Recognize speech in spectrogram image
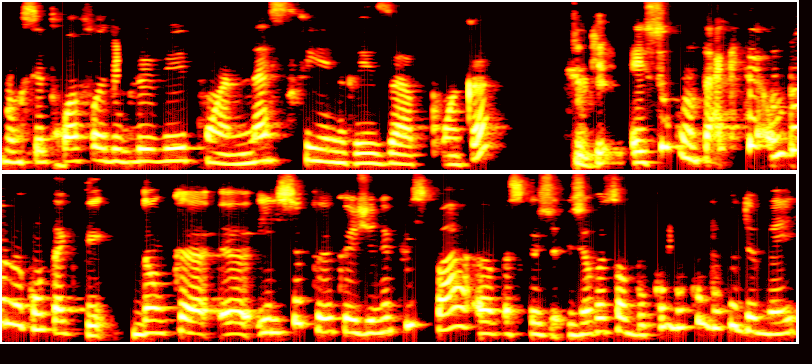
Donc, c'est www.nasrinreza.com. Okay. Et sous contact, on peut me contacter. Donc, euh, euh, il se peut que je ne puisse pas, parce que je, je, reçois beaucoup, beaucoup, beaucoup de mails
